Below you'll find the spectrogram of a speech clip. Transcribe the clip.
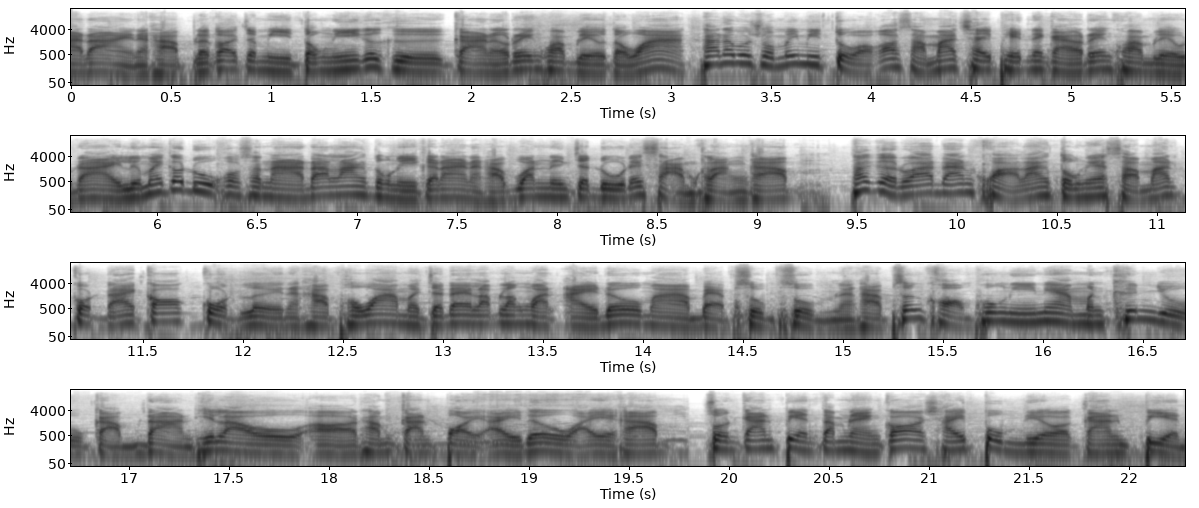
5 ได้นะครับแล้วก็จะมีตรงนี้ก็คือการเร่งความเร็วแต่ว่าถ้าท่านผู้ชมไม่มีตั๋วก็สามารถใช้เพชรในการเร่งความเร็วได้ หรือไม่ก็ดูโฆษณาด้านล่างตรงนี้ก็ได้นะครับวันหนึ่งจะดูได้ 3 ครั้งครับถ้าเกิดว่าด้านขวาล่างตรงนี้สามารถกดได้ก็กดเลยนะครับเพราะว่ามันจะได้รับรางวัลไอดอลมาแบบสุ่มๆนะครับซึ่งของพวกนี้เนี่ยมันขึ้นอยู่กับด่านที่เราเอ่อทำการปล่อยไอดอลไว้ครับส่วนการเปลี่ยนตำแหน่งก็ใช้ปุ่มเดียวกับการเปลี่ยน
